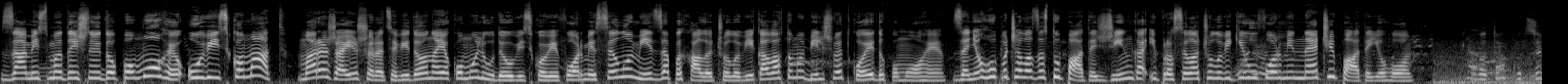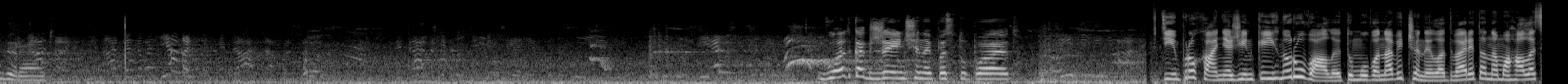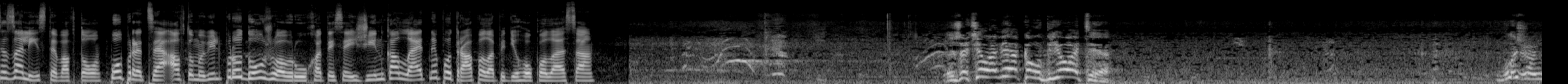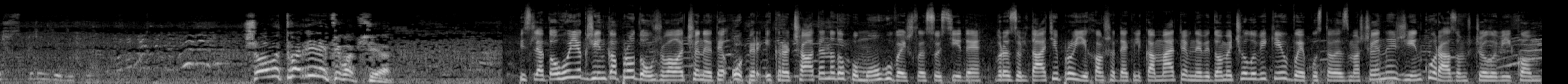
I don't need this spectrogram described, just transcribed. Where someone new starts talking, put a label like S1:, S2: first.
S1: Замість медичної допомоги у військомат. Мережею шириться відео, на якому люди у військовій формі силоміць запихали чоловіка в автомобіль швидкої допомоги. За нього почала заступатись жінка і просила чоловіків у формі не чіпати його.
S2: Вот так вот забирают. Вот как с женщиной поступают.
S1: Втім, прохання жінки ігнорували, тому вона відчинила двері та намагалася залізти в авто. Попри це, автомобіль продовжував рухатися, і жінка ледь не потрапила під його колеса.
S3: Вы же человека убьете!
S2: Боже, он сейчас переедет.
S3: Что вы творите вообще?
S1: Після того, як жінка продовжувала чинити опір і кричати на допомогу, вийшли сусіди. В результаті, проїхавши декілька метрів, невідомі чоловіки випустили з машини жінку разом з чоловіком.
